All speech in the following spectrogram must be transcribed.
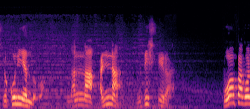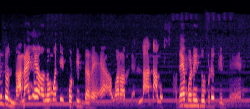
ಶಕುನಿಯನ್ನು ನನ್ನ ಅಣ್ಣ ಯುಧಿಷ್ಠಿರ ಕೋಪಗೊಂಡು ನನಗೆ ಅನುಮತಿ ಕೊಟ್ಟಿದ್ದರೆ ಅವರನ್ನೆಲ್ಲ ನಾನು ಸದೆ ಬಡಿದು ಬಿಡುತ್ತಿದ್ದೆ.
